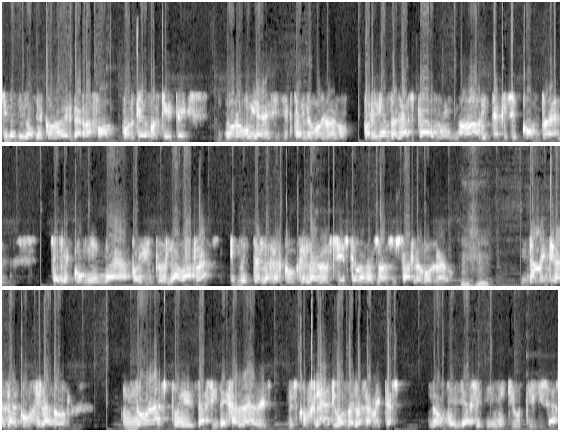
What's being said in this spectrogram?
sí lo quiero hacer con lo del garrafón. ¿Por qué? Porque este no lo voy a desinfectar luego luego. Por ejemplo, las carnes, ¿no? Ahorita que se compran, se recomienda, por ejemplo, lavarlas y meterlas al congelador si es que no las vas a usar luego luego. Y también tiras al congelador. No las puedes así dejar de descongelar y volverlas a meter. No, pues ya se tiene que utilizar.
